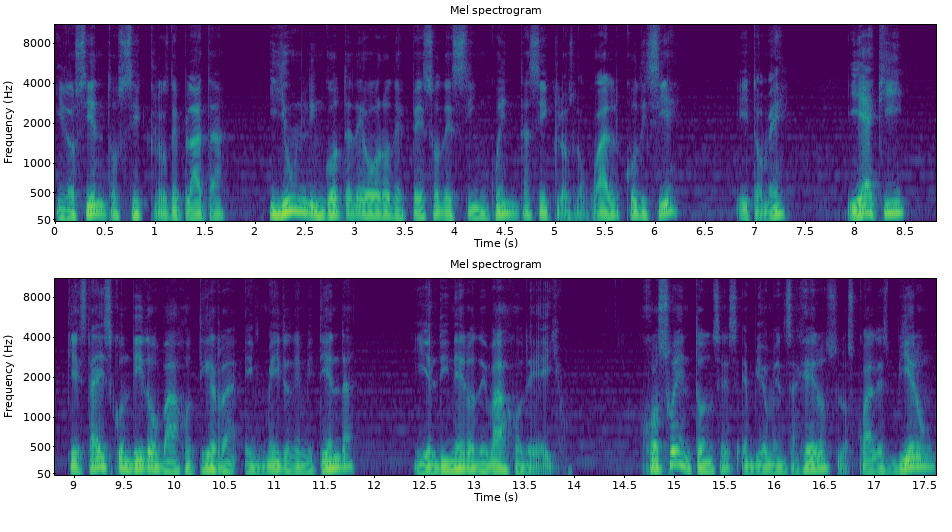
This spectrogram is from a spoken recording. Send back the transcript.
y doscientos ciclos de plata, y un lingote de oro de peso de cincuenta ciclos, lo cual codicié, y tomé. Y he aquí que está escondido bajo tierra en medio de mi tienda, y el dinero debajo de ello. Josué entonces envió mensajeros, los cuales vieron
